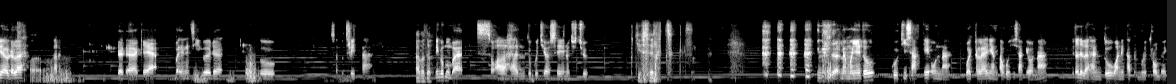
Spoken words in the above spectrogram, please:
Ya udahlah. Eh, udah ada kayak bayangan sih gue ada satu satu cerita. Apa tuh? ini gue mau bahas soal hantu Kuchiyose no Chuchu Kecil serius. enggak enggak namanya itu Kuchisake Onna buat kalian yang tahu Kuchisake Onna itu adalah hantu wanita bermulut robek.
